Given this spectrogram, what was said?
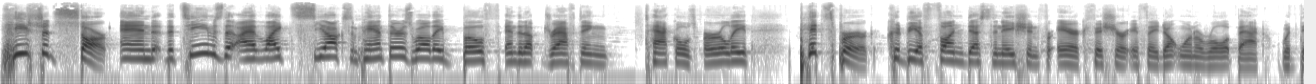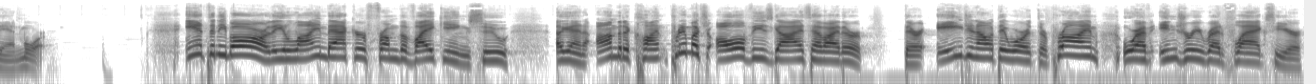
He should start. And the teams that I liked, Seahawks and Panthers, well, they both ended up drafting tackles early. Pittsburgh could be a fun destination for Eric Fisher if they don't want to roll it back with Dan Moore. Anthony Barr, the linebacker from the Vikings, who, again, on the decline, pretty much all of these guys have either they're aging out what they were at their prime or have injury red flags here.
